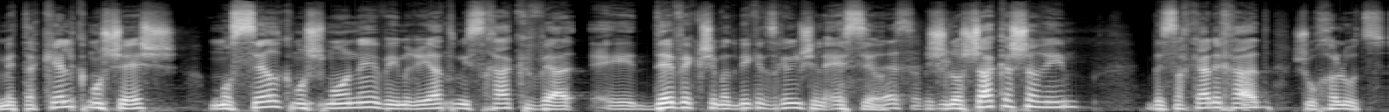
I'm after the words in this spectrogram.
מתקל כמו שש, מוסר כמו שמונה, ועם ראיית משחק והדבק שמדביק את השחקנים של עשר. של עשר, בדיוק. שלושה קשרים בשחקן אחד שהוא חלוץ.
